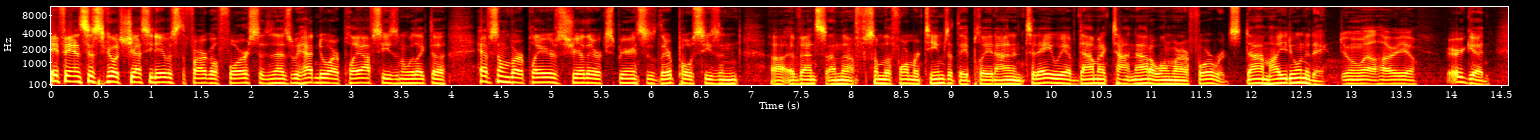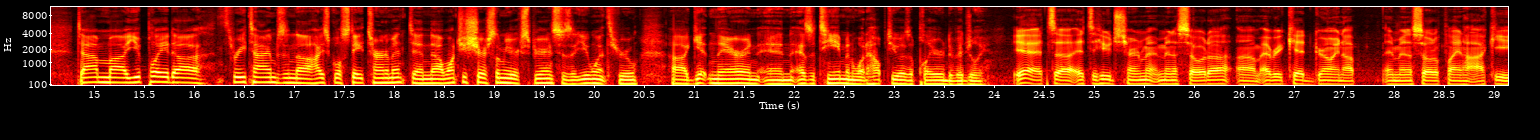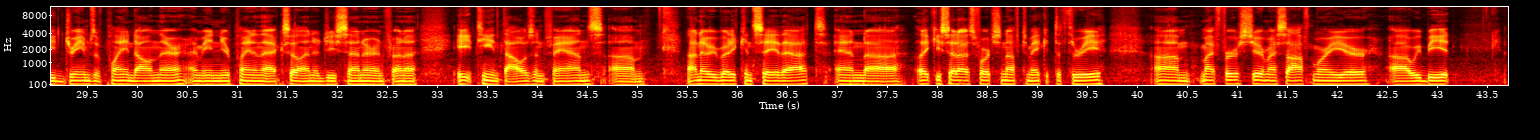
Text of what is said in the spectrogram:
Hey fans, this is Coach Jesse Davis, the Fargo Force, and as we head into our playoff season, we like to have some of our players share their experiences, their postseason uh, events on the, some of the former teams that they played on. And today we have Dominic Toninato, one of our forwards. Dom, how you doing today? Doing well. How are you? Very good. Dom, uh, you played uh, three times in the high school state tournament, and uh, why don't you share some of your experiences that you went through uh, getting there and, and as a team and what helped you as a player individually? Yeah, it's a, it's a huge tournament in Minnesota. Um, every kid growing up in Minnesota playing hockey dreams of playing down there. I mean, you're playing in the Xcel Energy Center in front of 18,000 fans. Um, not everybody can say that. And uh, like you said, I was fortunate enough to make it to three. Um, my first year, my sophomore year, uh, we beat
